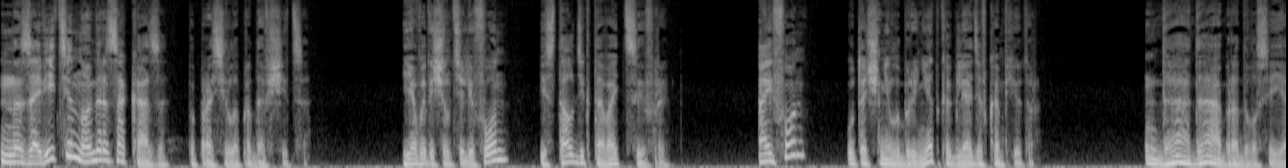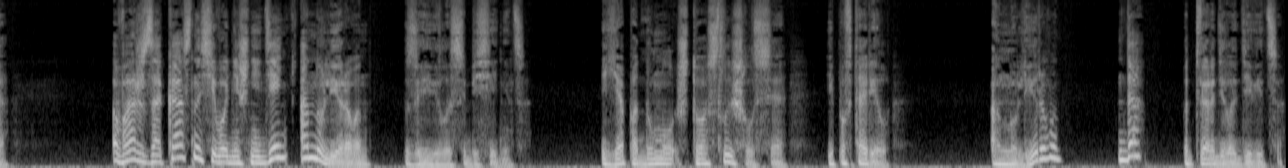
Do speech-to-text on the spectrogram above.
«Назовите номер заказа», — попросила продавщица. Я вытащил телефон и стал диктовать цифры. «Айфон?» — уточнила брюнетка, глядя в компьютер. «Да, да», — обрадовался я. «Ваш заказ на сегодняшний день аннулирован», — заявила собеседница. Я подумал, что ослышался, и повторил. «Аннулирован?» «Да», — подтвердила девица.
